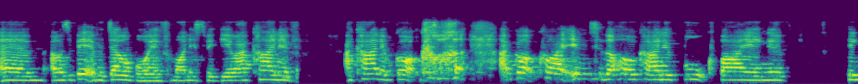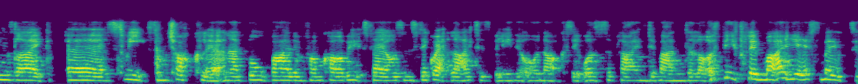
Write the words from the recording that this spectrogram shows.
Um, I was a bit of a Del Boy, if I'm honest with you. I kind of I kind of got quite, I got quite into the whole kind of bulk buying of things like uh, sweets and chocolate, and I'd bulk buy them from car boot sales and cigarette lighters, believe it or not, because it was supply and demand. A lot of people in my year smoked.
